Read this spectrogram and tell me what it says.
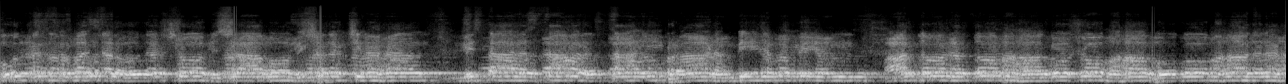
पूर्णसर्वस्वरो दक्षो विश्रामो विश्वदक्षिणः विस्तारस्तावरस्तानु प्रमाणं बीजमव्ययम् आर्तो नर्तो महाघोषो महाभोगो महाधनः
